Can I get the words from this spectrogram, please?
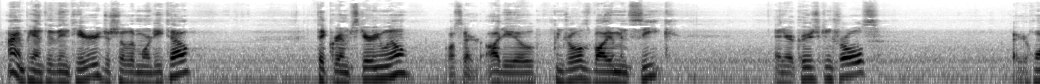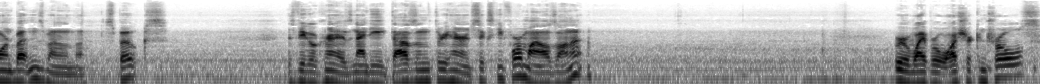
Alright, pan through the interior, just a little more detail. Thick rim steering wheel. Also got your audio controls, volume and seek. And your cruise controls. Got your horn buttons mounted on the spokes. This vehicle currently has 98,364 miles on it. Rear wiper washer controls.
